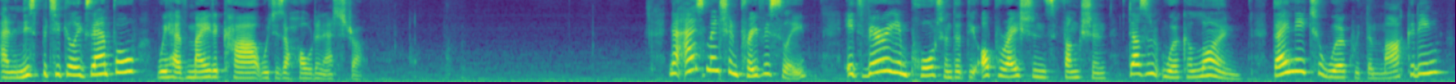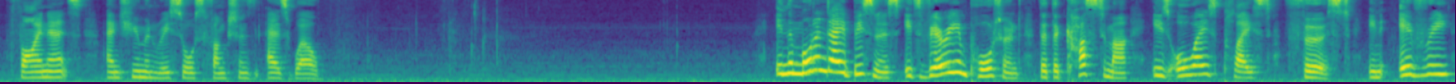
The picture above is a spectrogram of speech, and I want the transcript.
And in this particular example, we have made a car which is a Holden Astra. Now, as mentioned previously, it's very important that the operations function doesn't work alone. They need to work with the marketing, finance, and human resource functions as well. In the modern day business, it's very important that the customer is always placed first in every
